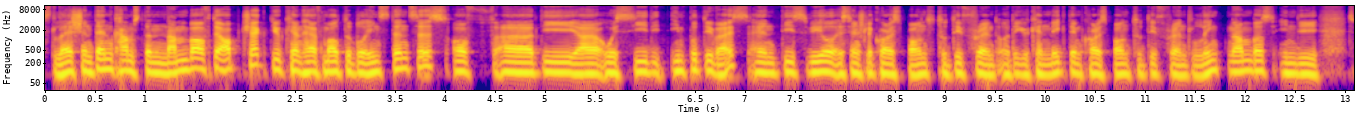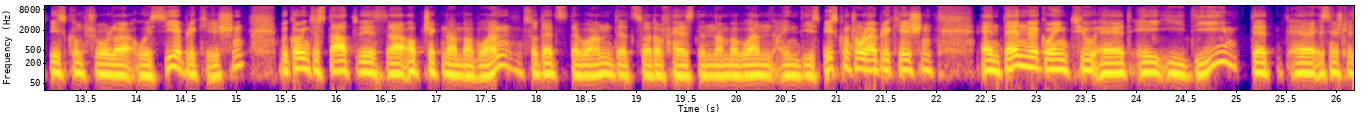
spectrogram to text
slash, and then comes the number of the object. You can have multiple instances of uh, the uh, OSC input device, and this will essentially correspond to different, or you can make them correspond to different link numbers in the Space Controller OSC application. We're going to start with uh, object number one. So that's the one that sort of has the number one in the Space Controller application. And then we're going to add AED that uh, essentially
